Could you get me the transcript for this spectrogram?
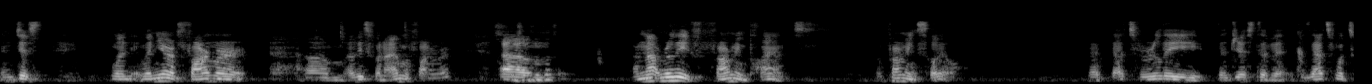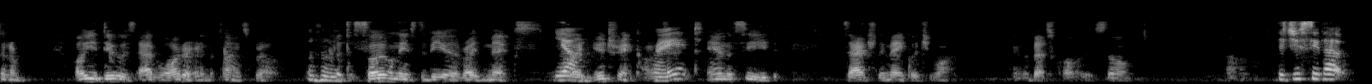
and just when when you're a farmer, um, at least when I'm a farmer, um, I'm not really farming plants. I'm farming soil. That that's really the gist of it, because that's what's gonna. All you do is add water and the plants grow. Mhm. But the soil needs to be the right mix, Yeah. the right nutrient content, Right? and the seed to actually make what you want and the best quality. So, um, Did you see that?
